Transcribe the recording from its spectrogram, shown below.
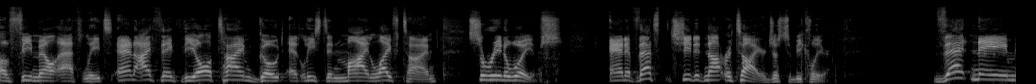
of female athletes, and I think the all time GOAT, at least in my lifetime, Serena Williams. And if that's, she did not retire, just to be clear. That name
